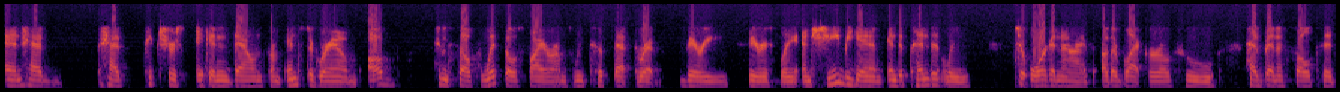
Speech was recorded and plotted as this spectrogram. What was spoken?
and had had pictures taken down from Instagram of himself with those firearms, we took that threat very seriously. And she began independently to organize other black girls who had been assaulted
